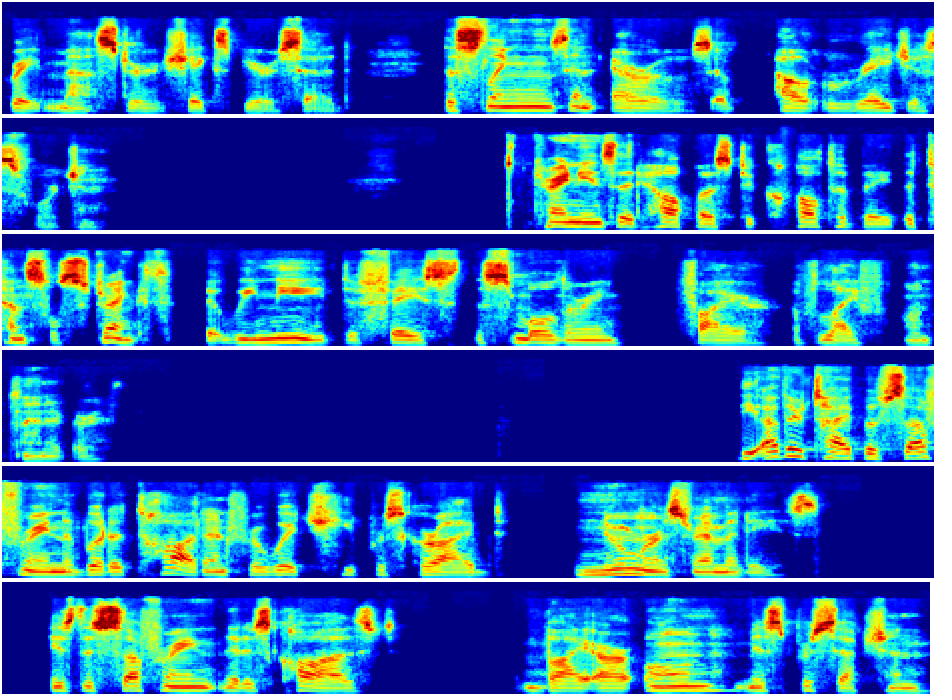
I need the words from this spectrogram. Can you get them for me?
great master Shakespeare said, the slings and arrows of outrageous fortune. Trainings that help us to cultivate the tensile strength that we need to face the smoldering fire of life on planet Earth. The other type of suffering the Buddha taught and for which he prescribed numerous remedies is the suffering that is caused by our own misperception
